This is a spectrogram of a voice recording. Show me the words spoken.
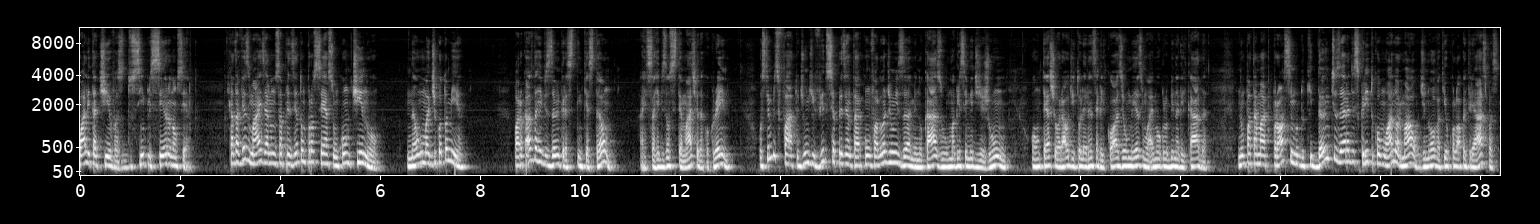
qualitativas do simples ser ou não ser. Cada vez mais elas nos apresentam um processo, um contínuo, não uma dicotomia. Para o caso da revisão em questão, essa revisão sistemática da Cochrane, o simples fato de um indivíduo se apresentar com o valor de um exame, no caso, uma glicemia de jejum, ou um teste oral de intolerância à glicose, ou mesmo a hemoglobina glicada, num patamar próximo do que dantes era descrito como anormal, de novo aqui eu coloco entre aspas,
